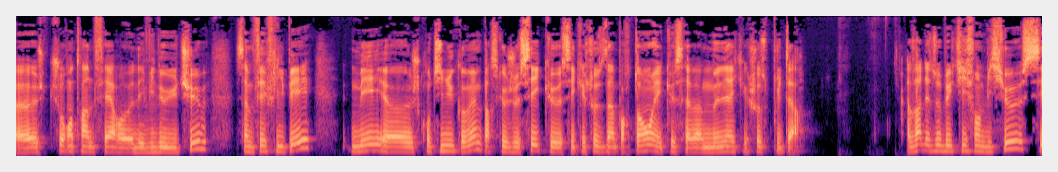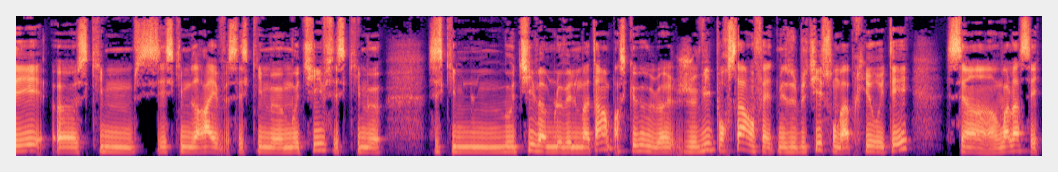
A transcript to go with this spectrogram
Euh, je suis toujours en train de faire euh, des vidéos YouTube. Ça me fait flipper, mais je continue quand même parce que je sais que c'est quelque chose d'important et que ça va me mener à quelque chose plus tard avoir des objectifs ambitieux, c'est euh, ce qui me, c'est ce qui me drive, c'est ce qui me motive, c'est ce qui me, c'est ce qui me motive à me lever le matin parce que euh, je vis pour ça en fait. Mes objectifs sont ma priorité. C'est un, voilà, c'est,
